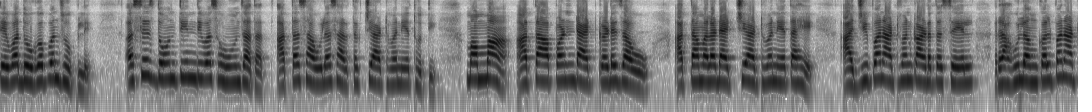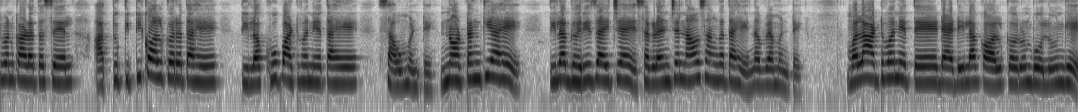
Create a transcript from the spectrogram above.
तेव्हा दोघं पण झोपले. असेच दोन तीन दिवस होऊन जातात. आता साऊला सार्थकची आठवण येत होती. मम्मा आता आपण डॅडकडे जाऊ. आता मला डॅडची आठवण येत आहे. आजी पण आठवण काढत असेल राहुल अंकल पण आठवण काढत असेल आतू किती कॉल करत आहे? तिला खूप आठवण येत आहे. साऊ म्हणते नौटंकी आहे. तिला घरी जायचे आहे. सगळ्यांचे नाव सांगत आहे नव्या म्हणते. मला आठवण येते डॅडीला कॉल करून बोलून घे.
